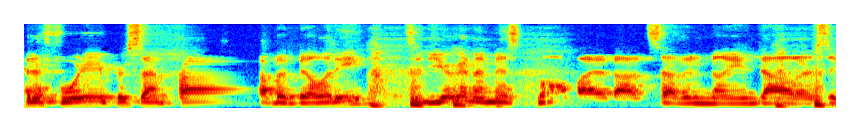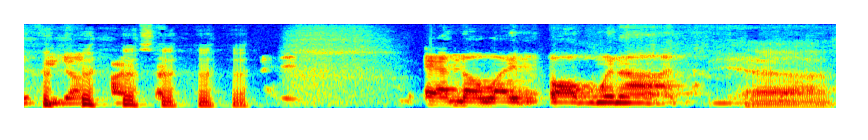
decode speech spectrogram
at a 40% probability. So you're going to miss by about $7 million if you don't and the light bulb went on. Yeah.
